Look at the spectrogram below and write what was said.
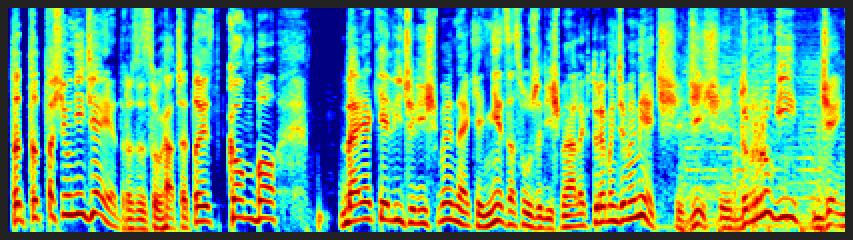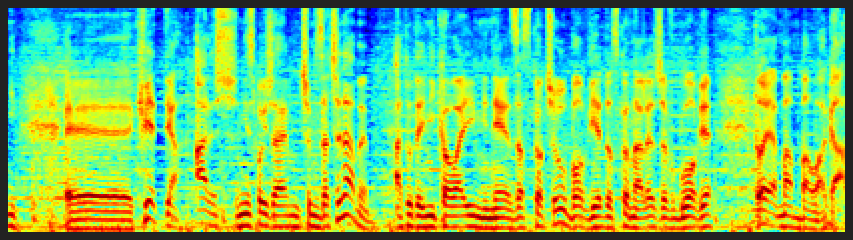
To, to, to się nie dzieje, drodzy słuchacze. To jest kombo, na jakie liczyliśmy, na jakie nie zasłużyliśmy, ale które będziemy mieć dziś, drugi dzień e, kwietnia. Ależ nie spojrzałem, czym zaczynamy. A tutaj Mikołaj mnie zaskoczył, bo wie doskonale, że w głowie to ja mam bałaga.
